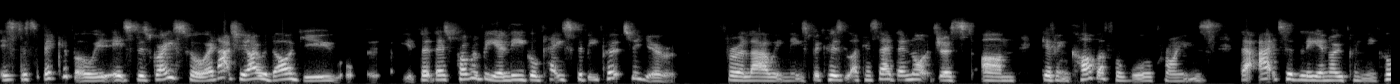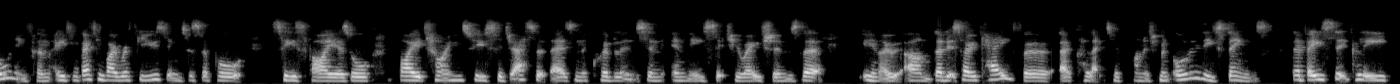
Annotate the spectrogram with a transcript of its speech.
is despicable. It's disgraceful. And actually, I would argue that there's probably a legal case to be put to Europe for allowing these because like i said they're not just um, giving cover for war crimes they're actively and openly calling for them aiding betting by refusing to support ceasefires or by trying to suggest that there's an equivalence in, in these situations that you know um, that it's okay for a collective punishment all of these things. They're basically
